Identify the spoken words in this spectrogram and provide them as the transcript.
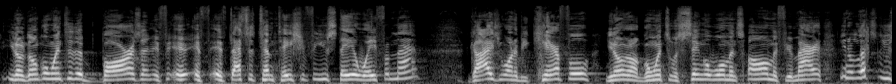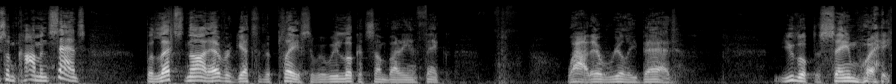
You know, don't go into the bars, and if, if, if that's a temptation for you, stay away from that. Guys, you want to be careful. You know, don't go into a single woman's home if you're married. You know, let's use some common sense. But let's not ever get to the place where we look at somebody and think, wow, they're really bad. You look the same way.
